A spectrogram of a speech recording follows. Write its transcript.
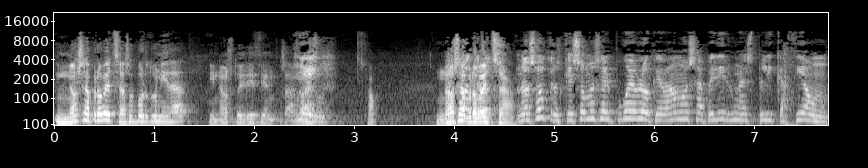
no se aprovecha esa oportunidad y no estoy diciendo, o sea, no es. No, se aprovecha. Nosotros, que somos el pueblo que vamos a pedir una explicación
